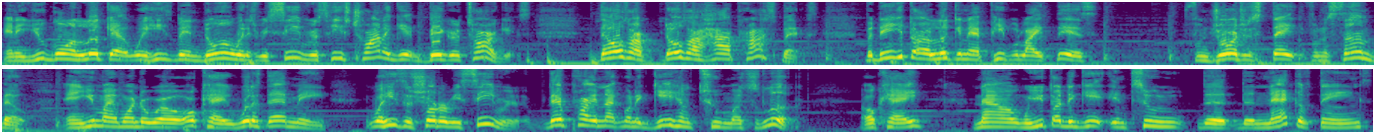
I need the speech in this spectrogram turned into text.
And then you go and look at what he's been doing with his receivers, he's trying to get bigger targets. Those are those are high prospects. But then you start looking at people like this from Georgia State, from the Sun Belt, and you might wonder, well, okay, what does that mean? Well, he's a shorter receiver. They're probably not going to give him too much look. Okay. Now, when you start to get into the the neck of things,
